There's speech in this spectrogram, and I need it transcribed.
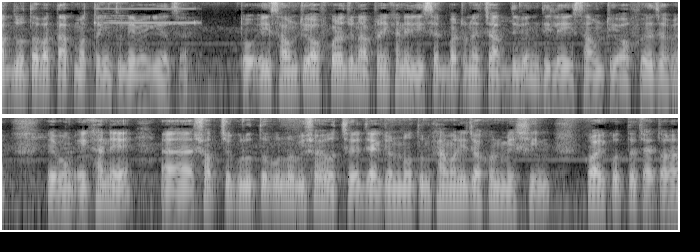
আর্দ্রতা বা তাপমাত্রা কিন্তু নেমে গিয়েছে। তো এই সাউন্ডটি অফ করার জন্য আপনি এখানে রিসেট বাটনে চাপ দিবেন, দিলে এই সাউন্ডটি অফ হয়ে যাবে। এবং এখানে সবচেয়ে গুরুত্বপূর্ণ বিষয় হচ্ছে যে একজন নতুন খামারি যখন মেশিন ক্রয় করতে চায়, তারা,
